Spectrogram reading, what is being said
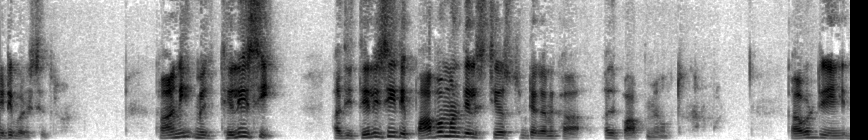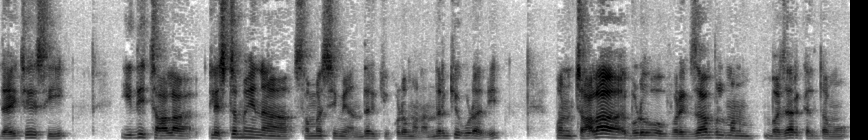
ఎట్టి పరిస్థితుల్లో. కానీ మీకు తెలిసి అది తెలిసి ఇది పాపం అని తెలిసి చేస్తుంటే కనుక అది పాపమే అవుతుంది అనమాట కాబట్టి దయచేసి ఇది చాలా క్లిష్టమైన సమస్య మీ అందరికీ కూడా మనందరికీ కూడా అది. మనం చాలా ఇప్పుడు ఫర్ ఎగ్జాంపుల్ మనం బజార్కి వెళ్తాము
